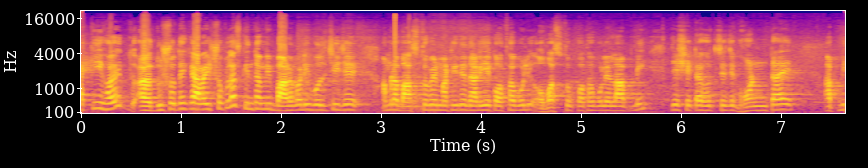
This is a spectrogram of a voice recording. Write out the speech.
একই হয় দুশো থেকে আড়াইশো প্লাস কিন্তু আমি বারবারই বলছি যে আমরা বাস্তবের মাটিতে দাঁড়িয়ে কথা বলি, অবাস্তব কথা বলে লাভ নেই। যে সেটা হচ্ছে যে ঘন্টায় আপনি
